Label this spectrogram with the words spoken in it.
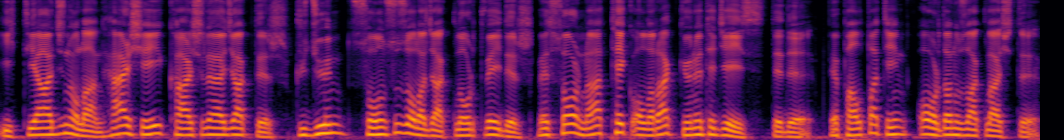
ihtiyacın olan her şeyi karşılayacaktır. Gücün sonsuz olacak Lord Vader ve sonra tek olarak yöneteceğiz dedi. Ve Palpatine oradan uzaklaştı.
